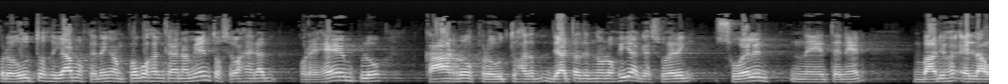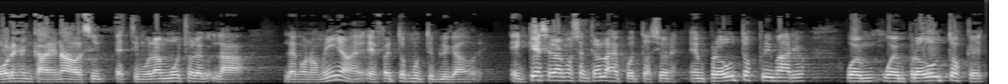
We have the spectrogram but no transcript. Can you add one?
productos, digamos, que tengan pocos encadenamientos. Se va a generar, por ejemplo, carros, productos de alta tecnología que suelen, suelen eh, tener varios labores encadenados, es decir, estimulan mucho la, la economía, efectos multiplicadores. ¿En qué se van a concentrar las exportaciones? En productos primarios o en, o en productos que,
